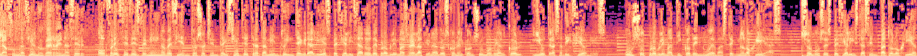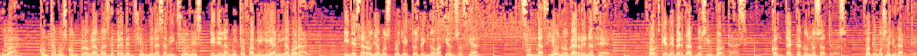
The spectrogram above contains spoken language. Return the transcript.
La Fundación Hogar Renacer ofrece desde 1987 tratamiento integral y especializado de problemas relacionados con el consumo de alcohol y otras adicciones. Uso problemático de nuevas tecnologías. Somos especialistas en patología dual. Contamos con programas de prevención de las adicciones en el ámbito familiar y laboral. Y desarrollamos proyectos de innovación social. Fundación Hogar Renacer. Porque de verdad nos importas. Contacta con nosotros. Podemos ayudarte.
